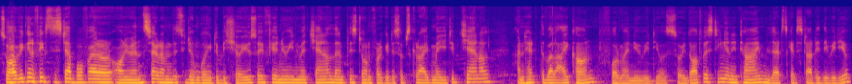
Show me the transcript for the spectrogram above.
So how we can fix this type of error on your instagram this video i'm going to be show you. So if you're new in my channel then please don't forget to subscribe my youtube channel and hit the bell icon for my new videos. So without wasting any time let's get started the video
